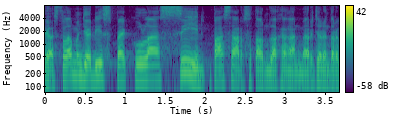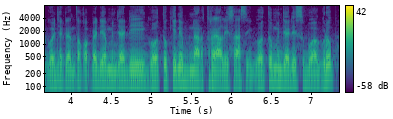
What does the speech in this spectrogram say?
Ya, setelah menjadi spekulasi pasar setahun belakangan, merger antara Gojek dan Tokopedia menjadi GoTo kini benar terrealisasi. GoTo menjadi sebuah grup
